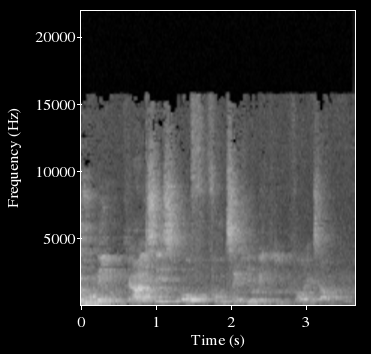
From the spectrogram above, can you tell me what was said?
looming crisis of food security, for example.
